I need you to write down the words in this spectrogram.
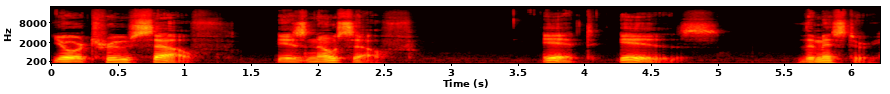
Your true self is no self. It is the mystery.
